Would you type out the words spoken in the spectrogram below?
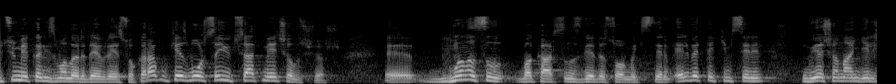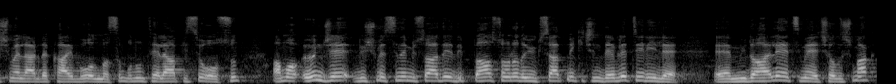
bütün mekanizmaları devreye sokarak bu kez borsayı yükseltmeye çalışıyor. Ee, buna nasıl bakarsınız diye de sormak isterim. Elbette kimsenin bu yaşanan gelişmelerde kaybı olmasın, bunun telafisi olsun. Ama önce düşmesine müsaade edip daha sonra da yükseltmek için devlet eliyle e, müdahale etmeye çalışmak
